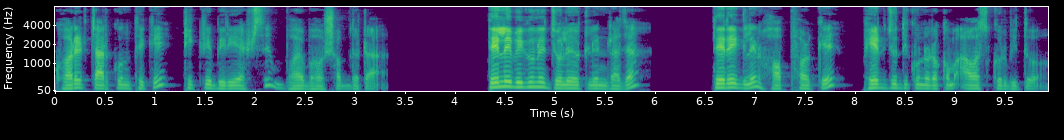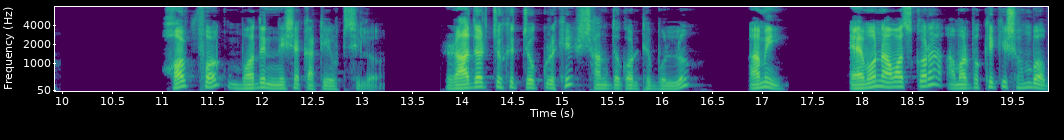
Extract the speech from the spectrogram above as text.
ঘরের চারকোণ থেকে ঠিকরে বেরিয়ে আসছে ভয়াবহ শব্দটা। তেলে বেগুনে জ্বলে উঠলেন রাজা। তেরে গেলেন হপফরকে, ফের যদি কোনো রকম আওয়াজ করবি তো হপফক মদের নেশা কাটিয়ে উঠছিল। রাজার চোখে চোখ রেখে শান্ত কণ্ঠে বলল, আমি এমন আওয়াজ করা আমার পক্ষে কি সম্ভব?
